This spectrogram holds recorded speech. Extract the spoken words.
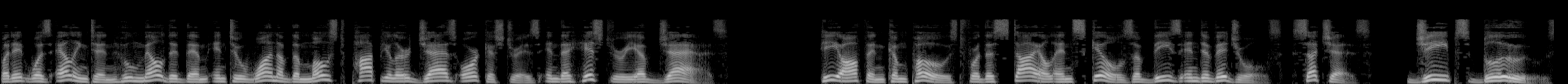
but it was Ellington who melded them into one of the most popular jazz orchestras in the history of jazz. He often composed for the style and skills of these individuals, such as Jeeps Blues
